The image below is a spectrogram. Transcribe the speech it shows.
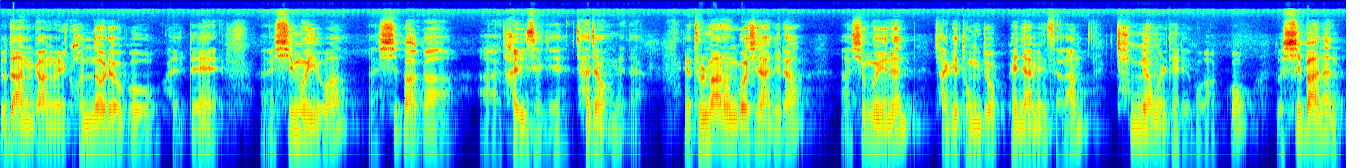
요단강을 건너려고 할 때 시므이와 시바가 아, 다윗에게 찾아옵니다. 둘만 온 것이 아니라 아, 시므이는 자기 동족 베냐민 사람 천명을 데리고 왔고 또 시바는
